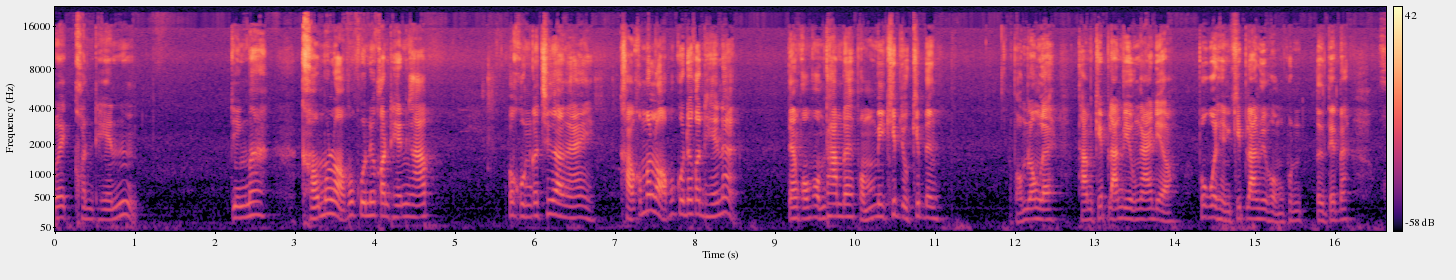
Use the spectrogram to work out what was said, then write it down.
ด้วยคอนเทนต์จริงมะเขามาหลอกพวกคุณด้วยคอนเทนต์ครับ พวกคุณก็เชื่อไง เขาก็มาหลอกพวกคุณด้วยคอนเทนต์อะอย่างผมผมทำเลย ผมมีคลิปอยู่คลิปหนึ่งผมลงเลยทำคลิปล้านวิวง่ายเดียว พวกคุณเห็นคลิปล้านวิวผมคุณตื่นเต้นไหมโห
